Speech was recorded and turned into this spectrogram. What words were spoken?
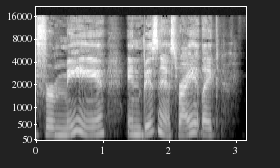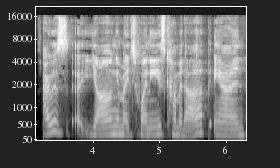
for me in business, right? Like I was young in my 20s coming up and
